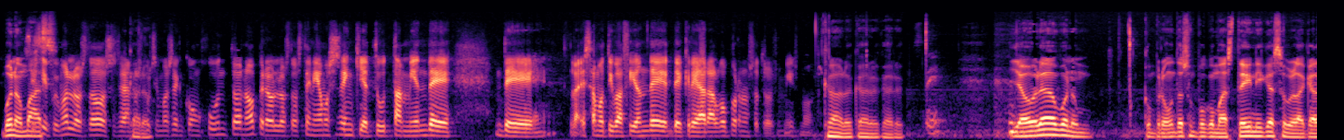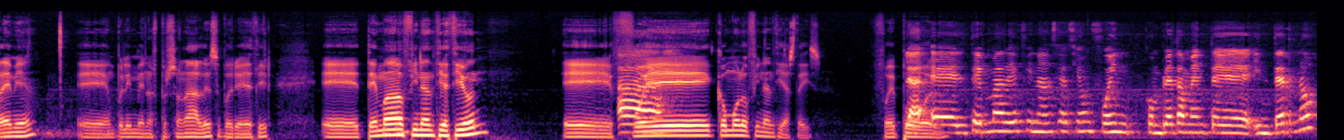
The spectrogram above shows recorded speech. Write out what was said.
Bueno, Sí, más... sí, fuimos los dos, o sea, Claro. nos pusimos en conjunto, ¿no? Pero los dos teníamos esa inquietud también de, esa motivación de, de crear algo por nosotros mismos. Claro, claro, claro. Sí. Y ahora, bueno, con preguntas un poco más técnicas sobre la academia, eh, un pelín menos personales, se podría decir. Eh, tema financiación, eh, ¿fue cómo lo financiasteis? ¿Fue por...? La- el tema de financiación fue in- completamente interno.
